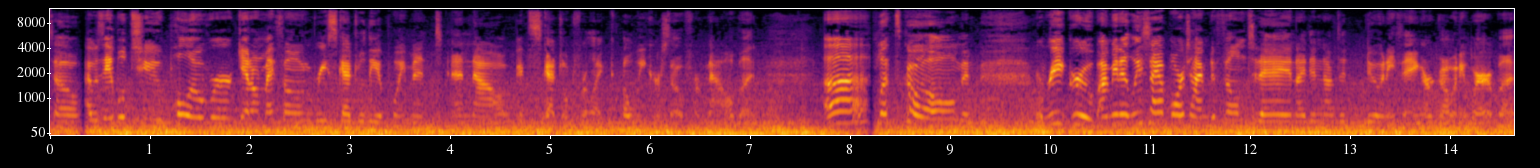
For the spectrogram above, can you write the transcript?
So I was able to pull over, get on my phone, reschedule the appointment, and now it's scheduled for like a week or so from now, but uh, let's go home and regroup. I mean, at least I have more time to film today and I didn't have to do anything or go anywhere, but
